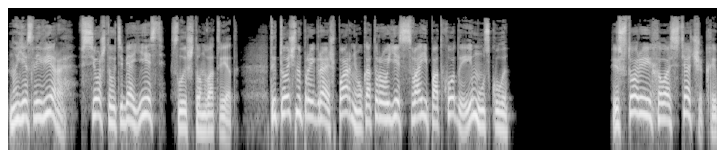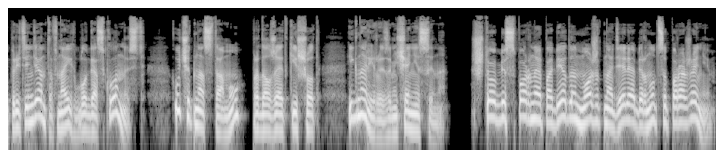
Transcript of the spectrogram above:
«Но если вера — все, что у тебя есть», — слышит он в ответ, «ты точно проиграешь парню, у которого есть свои подходы и мускулы». Истории холостячек и претендентов на их благосклонность учат нас тому, продолжает Кишот, игнорируя замечание сына, что бесспорная победа может на деле обернуться поражением,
